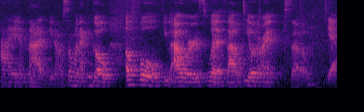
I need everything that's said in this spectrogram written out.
I am not, you know, someone that can go a full few hours without deodorant. So yeah.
